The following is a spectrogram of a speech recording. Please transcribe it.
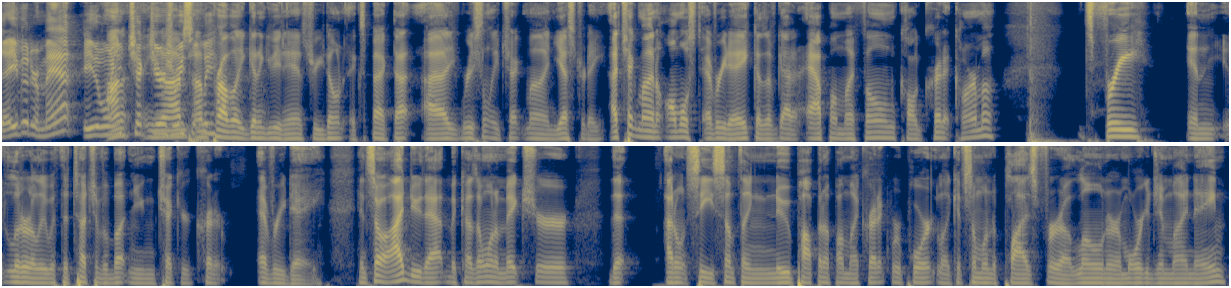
David or Matt? Either one Hon- you checked you know, yours I'm- recently? I'm probably going to give you an answer you don't expect. I, I recently checked mine yesterday. I check mine almost every day because I've got an app on my phone called Credit Karma. It's free, and literally with the touch of a button, you can check your credit every day. And so I do that because I want to make sure that I don't see something new popping up on my credit report. Like if someone applies for a loan or a mortgage in my name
